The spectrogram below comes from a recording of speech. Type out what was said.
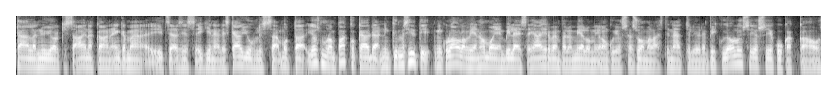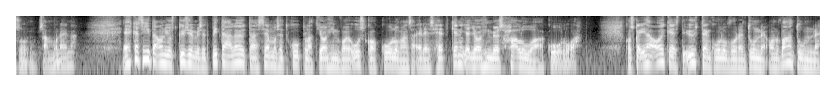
täällä New Yorkissa ainakaan, enkä mä itse asiassa ikinä edes käy juhlissa, mutta jos mulla on pakko käydä, niin kyllä mä silti niin kuin laulavien homojen bileissä ihan hirveän paljon mieluummin on kuin jossain suomalaisten näyttelijöiden pikkujouluissa, jossa joku kakkaa housuun sammuneena. Ehkä siitä on just kysymys, että pitää löytää semmoiset kuplat, joihin voi uskoa kuuluvansa edes hetken ja joihin myös haluaa kuulua. Koska ihan oikeasti yhteenkuuluvuuden tunne on vaan tunne.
